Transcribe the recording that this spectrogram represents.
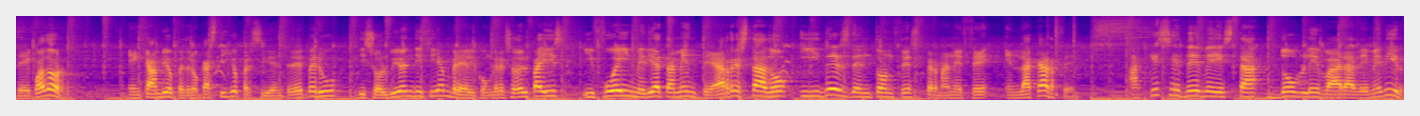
de Ecuador. En cambio, Pedro Castillo, presidente de Perú, disolvió en diciembre el Congreso del país y fue inmediatamente arrestado y desde entonces permanece en la cárcel. ¿A qué se debe esta doble vara de medir?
